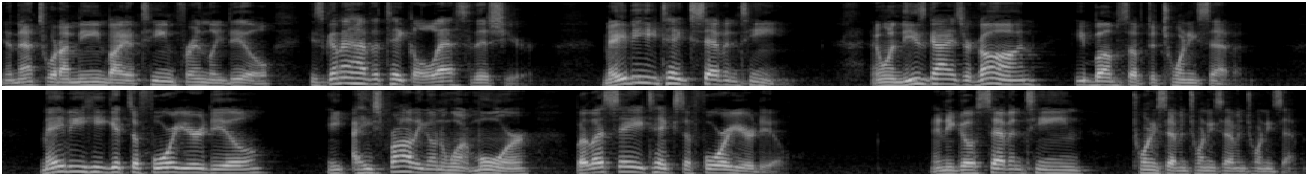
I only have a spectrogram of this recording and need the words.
and that's what I mean by a team friendly deal, he's going to have to take less this year. Maybe he takes 17. And when these guys are gone, he bumps up to 27. Maybe he gets a four year deal. He, he's probably going to want more, but let's say he takes a four year deal and he goes 17, 27, 27, 27.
